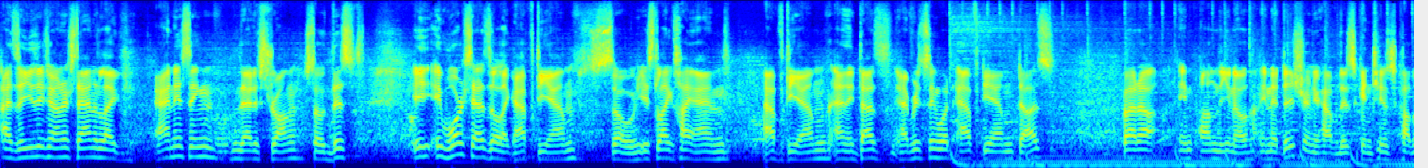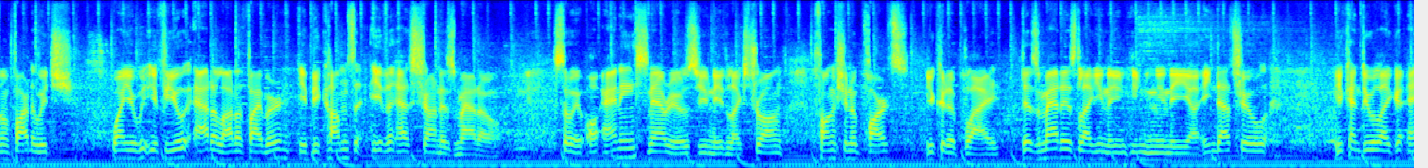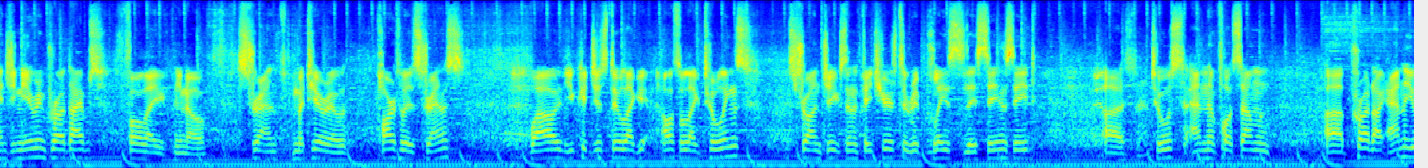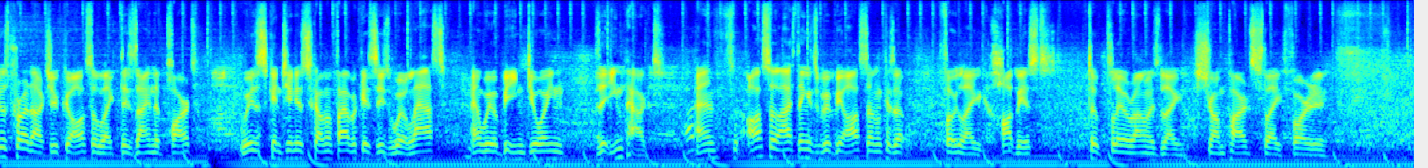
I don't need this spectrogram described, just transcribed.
as easy to understand, like anything that is strong. So this, it, it works as a like FDM. So it's like high-end FDM, and it does everything what FDM does. But uh, in, on you know, in addition, you have this continuous carbon fiber, which when you if you add a lot of fiber, it becomes even as strong as metal. So in any scenarios you need like strong functional parts, you could apply. Doesn't matter it's like in the, in, in the uh, industrial, you can do like engineering prototypes for like you know strength material parts with strengths. Well, you could just do like also like toolings, strong jigs and features to replace the CNC Uh, tools. And for some uh, product and use product, you could also like design the part with continuous carbon fiber because it will last and will be enjoying the impact. And also, I think it will be awesome because uh, for like hobbyists to play around with like strong parts, like for uh,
